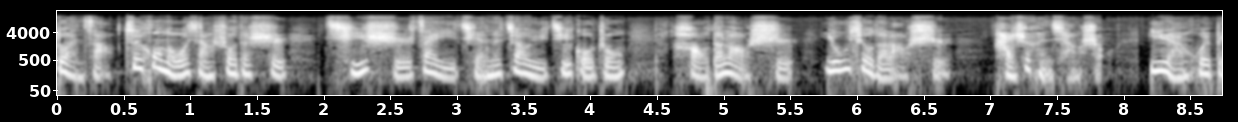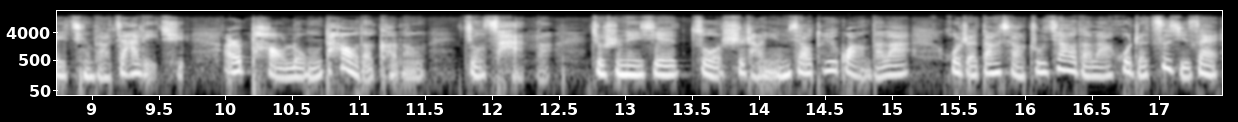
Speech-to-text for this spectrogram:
锻造。最后呢，我想说的是，其实，在以前的教育机构中，好的老师、优秀的老师还是很抢手。依然会被请到家里去，而跑龙套的可能就惨了，就是那些做市场营销推广的啦，或者当小助教的啦，或者自己在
